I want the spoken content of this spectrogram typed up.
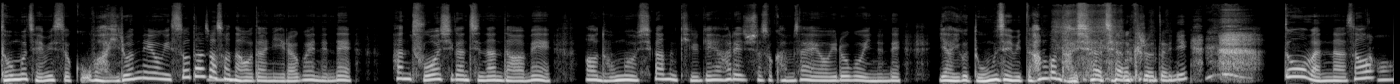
너무 재밌었고 와 이런 내용이 쏟아져서 음. 나오다니라고 했는데 한 두어 시간 지난 다음에 아 너무 시간 길게 할애해 주셔서 감사해요 이러고 있는데 야 이거 너무 재밌다 한 번 다시 하자 그러더니 또 만나서 어.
